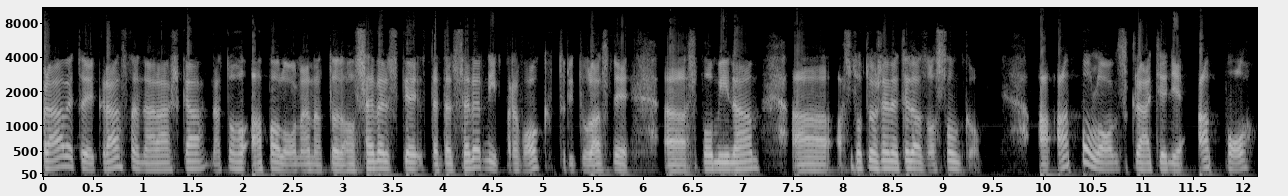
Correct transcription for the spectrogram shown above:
práve to je krásna narážka na toho Apolóna, na toho severské, ten, ten severný prvok, ktorý tu vlastne uh, spomínam, a, a stotožené teda so slnkom. A Apolón, skrátenie Apo,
